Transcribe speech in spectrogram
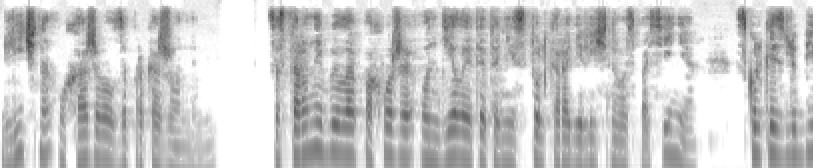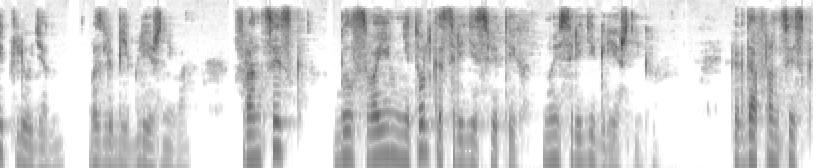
лично ухаживал за прокаженными. Со стороны было похоже, он делает это не столько ради личного спасения, сколько из любви к людям, возлюби ближнего. Франциск был своим не только среди святых, но и среди грешников. Когда Франциск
